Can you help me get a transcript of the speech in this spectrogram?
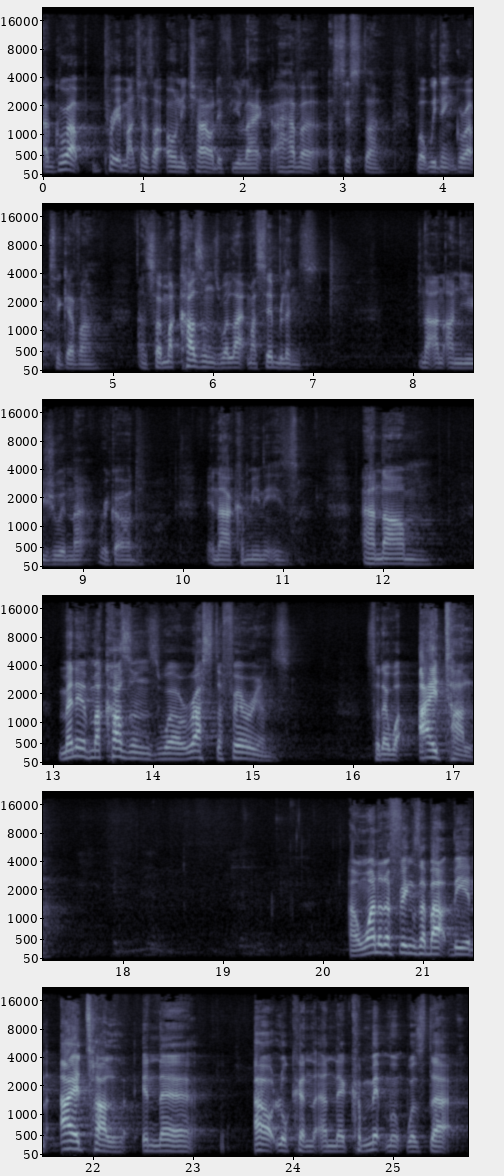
I grew up pretty much as an only child, if you like. I have a, a sister, but we didn't grow up together. And so my cousins were like my siblings. Not unusual in that regard in our communities. And um, many of my cousins were Rastafarians. So they were Ital. And one of the things about being Ital in their outlook and, and their commitment was that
